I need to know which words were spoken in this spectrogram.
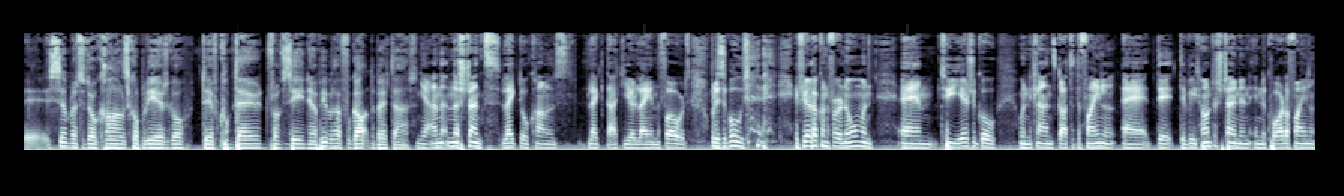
uh, similar to the O'Connells a couple of years ago. They've come down from senior. People have forgotten about that. Yeah, and, and their strength, like the O'Connells, like that year, lie in the forwards. But I suppose if you're looking for an omen, um, two years ago when the Clans got to the final, uh, they, they beat Hunterstown in, in the quarter final,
